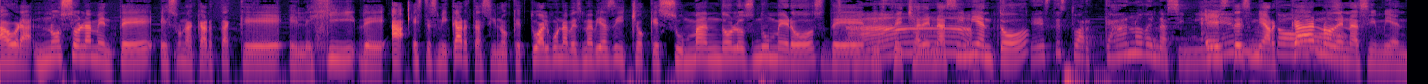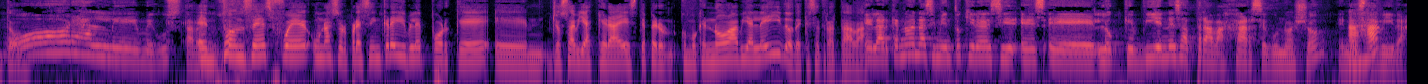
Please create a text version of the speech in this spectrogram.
Ahora, no solamente es una carta que elegí de, ah, esta es mi carta, sino que tú alguna vez me habías dicho que sumando los números de mi fecha de Ah, nacimiento, Este es tu arcano de nacimiento. este es mi arcano de nacimiento. Órale, me gusta. me gusta. Entonces fue una sorpresa increíble porque eh, yo sabía que era este, pero como que no había leído de qué se trataba. El arcano de nacimiento quiere decir es eh, lo que vienes a trabajar, según Osho, en esta vida,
